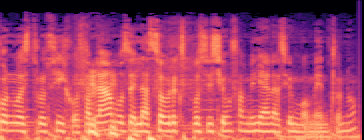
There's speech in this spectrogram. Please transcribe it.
con nuestros hijos. Hablábamos de la sobreexposición familiar hace un momento, ¿no?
